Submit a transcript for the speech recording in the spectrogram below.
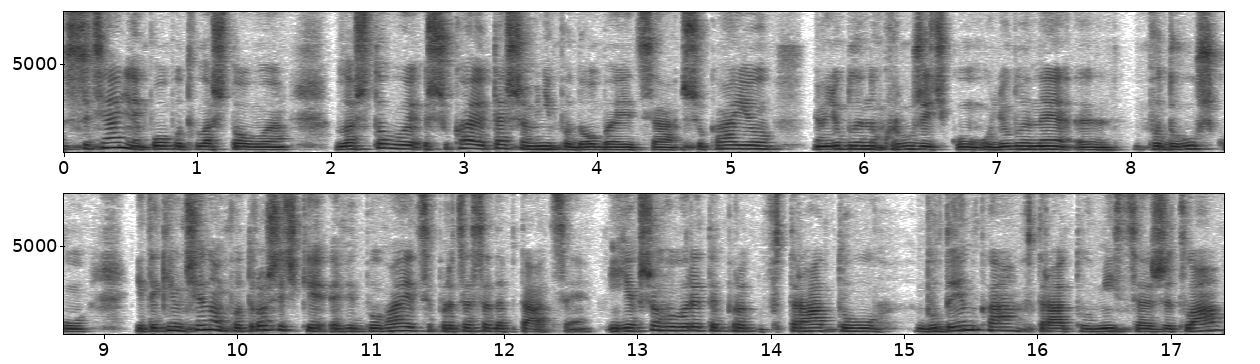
Соціальний побут влаштовую, влаштовую, шукаю те, що мені подобається, шукаю улюблену кружечку, улюблене е, подушку. І таким чином потрошечки відбувається процес адаптації. І якщо говорити про втрату будинка, втрату місця житла.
